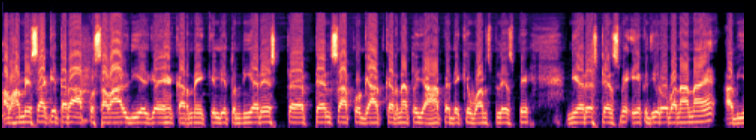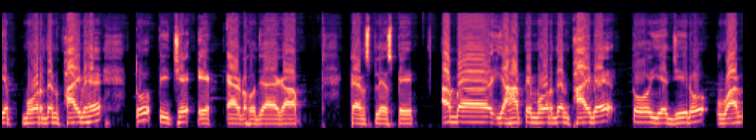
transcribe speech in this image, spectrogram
अब हमेशा की तरह आपको सवाल दिए गए हैं करने के लिए तो नियरेस्ट टेंस आपको ज्ञात करना है तो यहाँ पे देखिए वंस प्लेस पे नियरेस्ट टेंस में एक ज़ीरो बनाना है। अब ये मोर देन फाइव है तो पीछे एक ऐड हो जाएगा टेंस प्लेस पे। अब यहाँ पे मोर देन फाइव है तो ये ज़ीरो, वन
